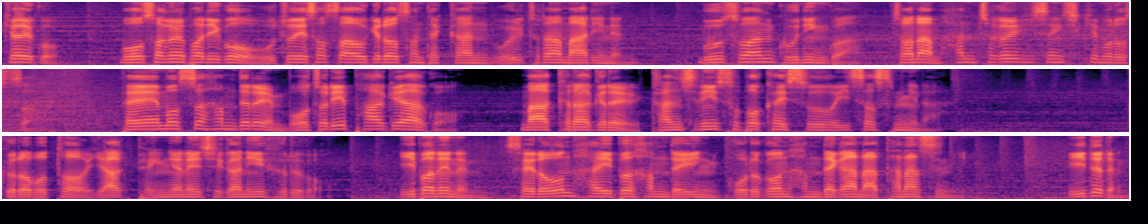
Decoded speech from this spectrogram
결국 모성을 버리고 우주에서 싸우기로 선택한 울트라마린은 무수한 군인과 전함 한 척을 희생시킴으로써 베헤모스 함대를 모조리 파괴하고 마크라그를 간신히 수복할 수 있었습니다. 그로부터 약 100년의 시간이 흐르고 이번에는 새로운 하이브 함대인 고르곤 함대가 나타났으니 이들은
